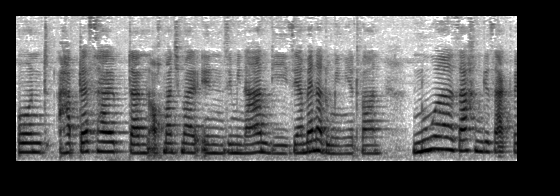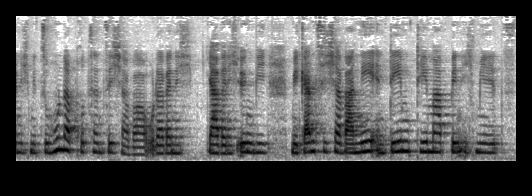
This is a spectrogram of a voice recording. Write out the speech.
Und habe deshalb dann auch manchmal in Seminaren, die sehr männerdominiert waren, nur Sachen gesagt, wenn ich mir zu 100% sicher war. Oder wenn ich, ja, wenn ich irgendwie mir ganz sicher war, nee, in dem Thema bin ich mir jetzt,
